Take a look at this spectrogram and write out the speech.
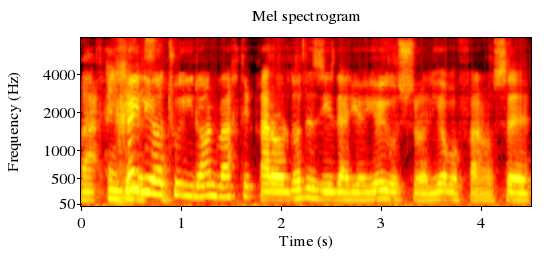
و انگلیس خیلی ها تو ایران وقتی قرارداد زیردریایی استرالیا با فرانسه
